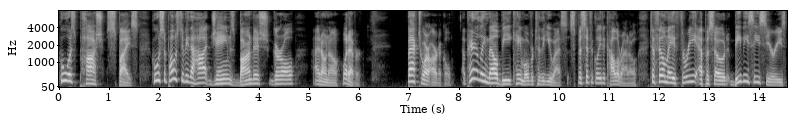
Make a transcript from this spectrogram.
who was Posh Spice, who was supposed to be the hot James Bondish girl. I don't know, whatever. Back to our article. Apparently, Mel B came over to the US, specifically to Colorado, to film a three episode BBC series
